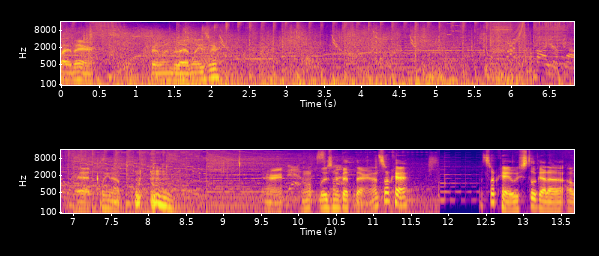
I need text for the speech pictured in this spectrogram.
By there. Trail into that laser. Bad cleanup. Alright, well, losing a bit there. That's okay. That's okay, we've still got a, a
